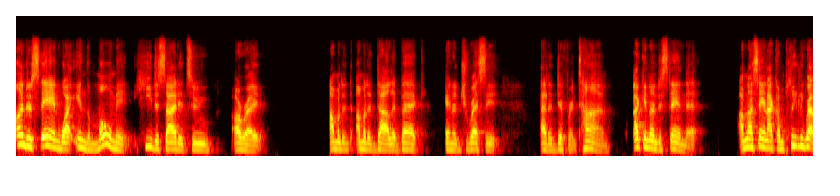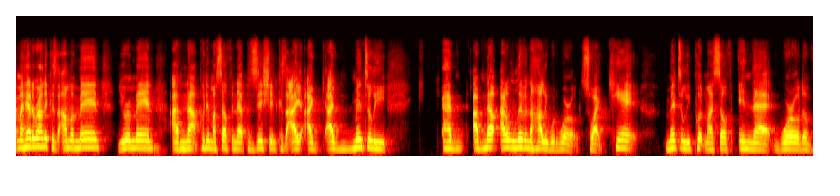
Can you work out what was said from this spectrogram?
understand why in the moment he decided to all right i'm gonna i'm gonna dial it back and address it at a different time. I can understand that. I'm not saying I completely wrap my head around it because I'm a man, you're a man. I'm not putting myself in that position because I, I I mentally have I'm not I don't live in the Hollywood world. So I can't mentally put myself in that world of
